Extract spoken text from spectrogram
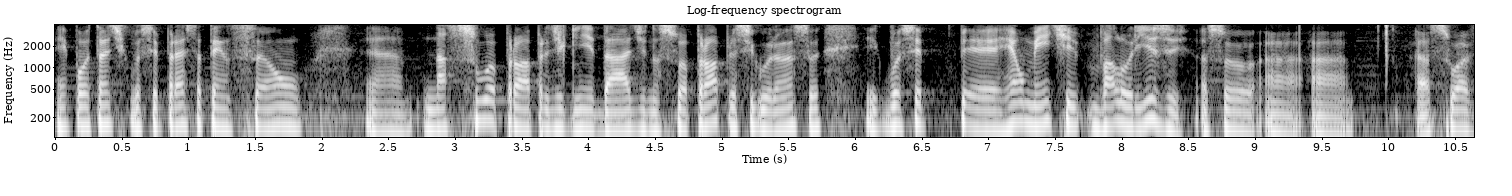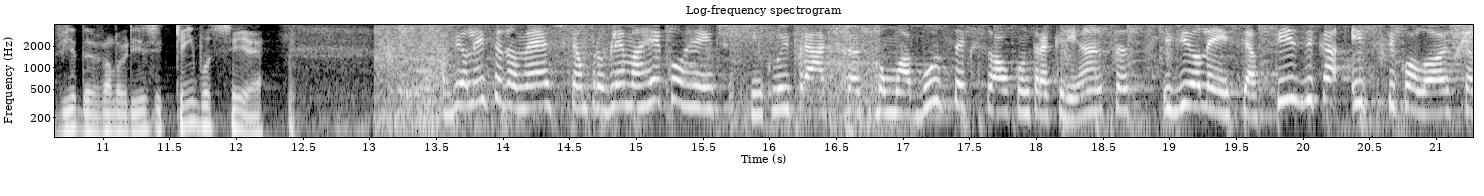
é importante que você preste atenção é, na sua própria dignidade, na sua própria segurança e que você é, realmente valorize a sua, a, a, a sua vida, valorize quem você é. A violência doméstica é um problema recorrente que inclui práticas como abuso sexual contra crianças e violência física e psicológica,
